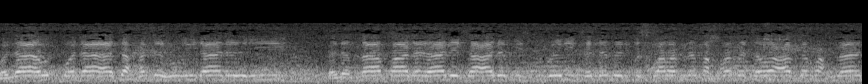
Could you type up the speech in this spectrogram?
ولا ولا أتحدث إلى نذري فلما قال ذلك على ابن الزبير كلم المسور بن مخرمة وعبد الرحمن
